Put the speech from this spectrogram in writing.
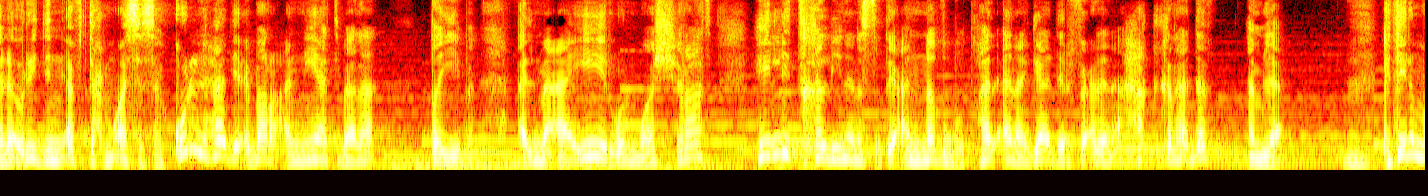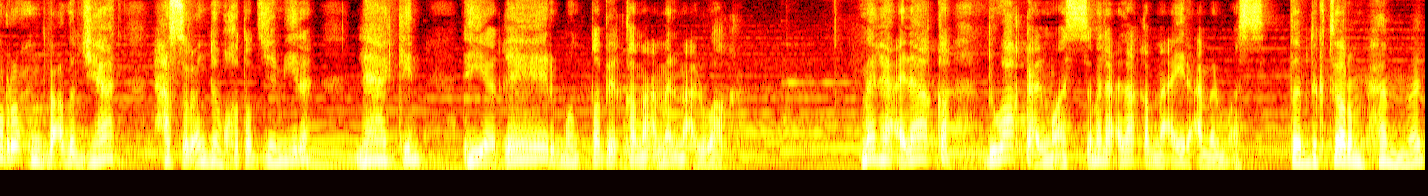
أنا أريد اني أفتح مؤسسة. كل هذه عبارة عن نيات مالها طيبة. المعايير والمؤشرات هي اللي تخلينا نستطيع أن نضبط هل أنا قادر فعلا أحقق الهدف أم لا. كثير من نروح عند بعض الجهات نحصل عندهم خطط جميلة لكن هي غير منطبقة مع من؟ مع الواقع. ما لها علاقة بواقع المؤسسة ما لها علاقة بمعايير عمل المؤسسة طيب دكتور محمد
